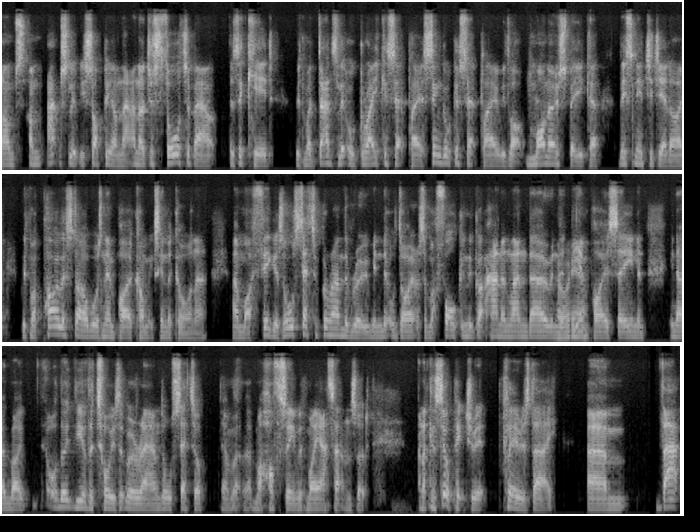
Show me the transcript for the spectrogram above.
I'm I'm absolutely soppy on that. And I just thought about as a kid with my dad's little grey cassette player, single cassette player with like mono speaker, listening to Jedi with my pile of Star Wars and Empire comics in the corner, and my figures all set up around the room in little diaries. So my Falcon had got Han and Lando and the, oh, yeah. the Empire scene, and you know my all the, the other toys that were around all set up. You know, my Hoth scene with my AT-AT and such, and I can still picture it clear as day. Um, that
